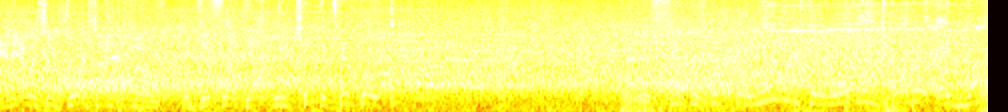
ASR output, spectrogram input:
And there was some force on that move. And just like that, we've kicked the tempo up. The superstar delivers the rolling cutter and not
